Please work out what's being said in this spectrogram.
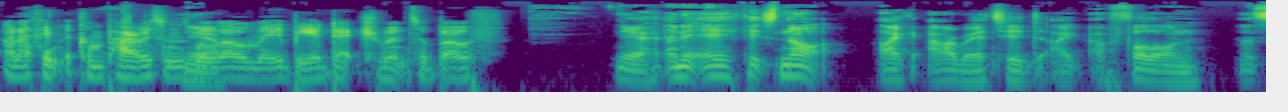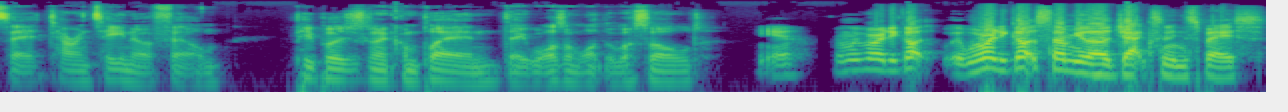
and I think the comparisons will only be a detriment to both. Yeah, and if it's not like R rated, like a full on, let's say, Tarantino film, people are just going to complain that it wasn't what they were sold. Yeah, and we've already got we've already got Samuel L. Jackson in space.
